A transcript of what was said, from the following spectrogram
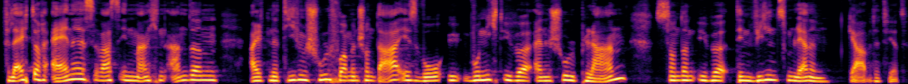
Vielleicht auch eines, was in manchen anderen alternativen Schulformen schon da ist, wo, wo nicht über einen Schulplan, sondern über den Willen zum Lernen gearbeitet wird.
